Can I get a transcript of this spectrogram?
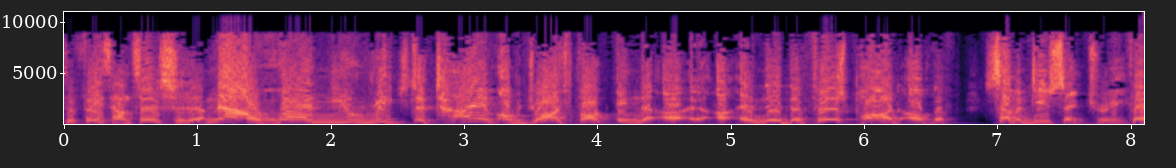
是非常真实的。 Now, when you reach the time of George Fox in the uh, uh, in the, the first part of the 17th century, 在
